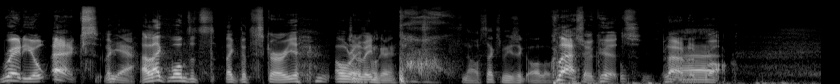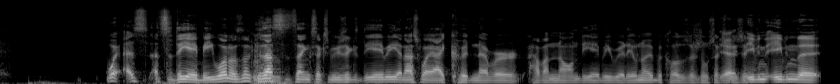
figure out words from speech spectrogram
Radio X. Like, Yeah. I like ones that's like that scare you. Oh right, you know I mean? okay. No, Six Music all over. Classic hits. Planet Uh, Rock. Well, the DAB one, isn't it? Because that's the thing. Six Music is DAB, and that's why I could never have a non-DAB radio now because there's no sex Yeah, music. even even the.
